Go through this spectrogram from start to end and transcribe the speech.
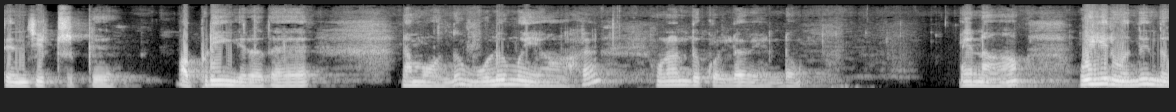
செஞ்சிட்ருக்கு அப்படிங்கிறத நம்ம வந்து முழுமையாக உணர்ந்து கொள்ள வேண்டும். ஏன்னா உயிர் வந்து இந்த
